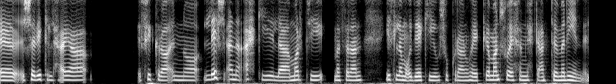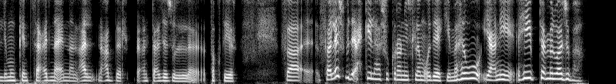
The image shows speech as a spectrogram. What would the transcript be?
آه، شريك الحياة فكرة إنه ليش أنا أحكي لمرتي مثلا يسلم إيديكي وشكرا وهيك؟ كمان شوي إحنا بنحكي عن التمارين اللي ممكن تساعدنا إن نعبر عن التعزيز والتقدير ف... فليش بدي أحكي لها شكرا ويسلم إيديكي؟ ما هو يعني هي بتعمل واجبها.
